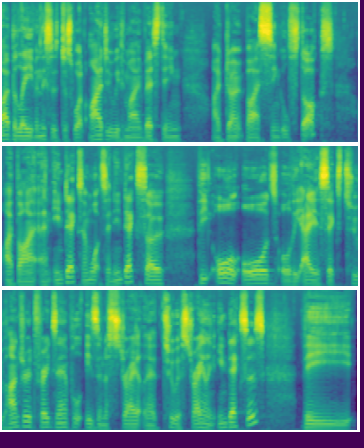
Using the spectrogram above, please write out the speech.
I believe, and this is just what I do with my investing, I don't buy single stocks. I buy an index. And what's an index? So the All Ords or the ASX 200, for example, is an Australian uh, two Australian indexes. The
